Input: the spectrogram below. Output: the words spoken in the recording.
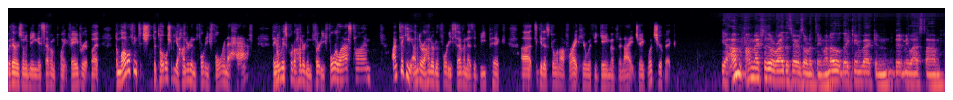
with Arizona being a seven point favorite, but the model thinks the total should be 144 and a half. They only scored 134 last time. I'm taking under 147 as a B pick uh, to get us going off right here with the game of the night. Jake, what's your pick? Yeah, I'm I'm actually going to ride this Arizona team. I know they came back and bit me last time.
